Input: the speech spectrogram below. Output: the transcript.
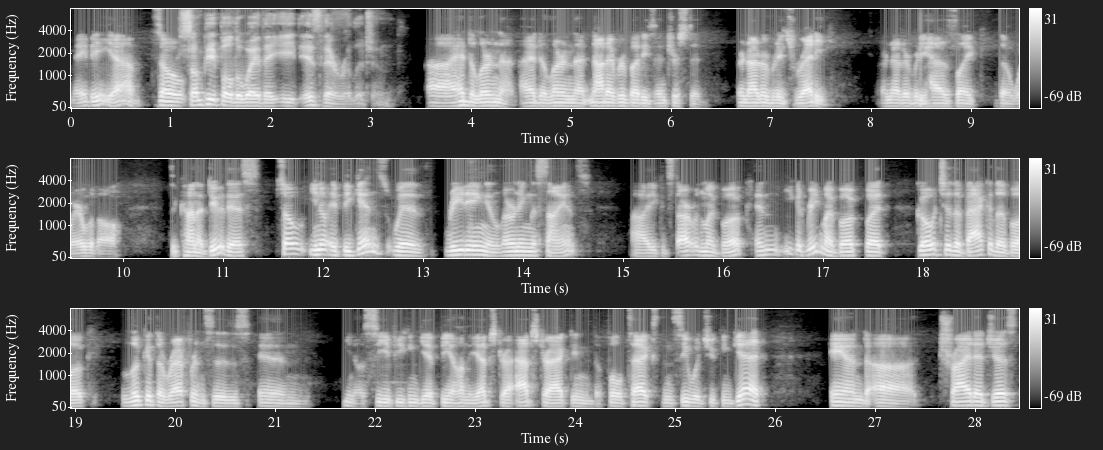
Maybe, yeah. So some people, the way they eat is their religion. Uh, I had to learn that. I had to learn that not everybody's interested, or not everybody's ready, or not everybody has like the wherewithal to kind of do this. So you know, it begins with reading and learning the science. Uh, you could start with my book, and you could read my book, but go to the back of the book, look at the references, and you know see if you can get beyond the abstract abstracting the full text and see what you can get. And uh, try to just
